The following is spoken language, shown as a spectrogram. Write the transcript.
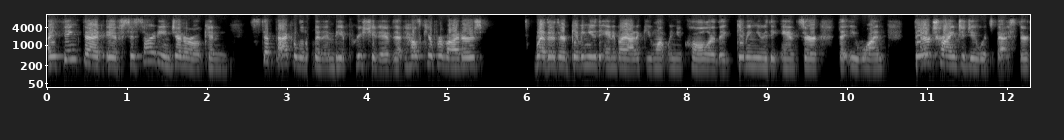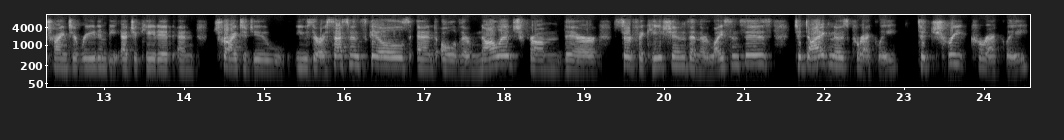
i think that if society in general can step back a little bit and be appreciative that healthcare providers whether they're giving you the antibiotic you want when you call or they're giving you the answer that you want they're trying to do what's best. They're trying to read and be educated and try to do use their assessment skills and all of their knowledge from their certifications and their licenses to diagnose correctly to treat correctly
